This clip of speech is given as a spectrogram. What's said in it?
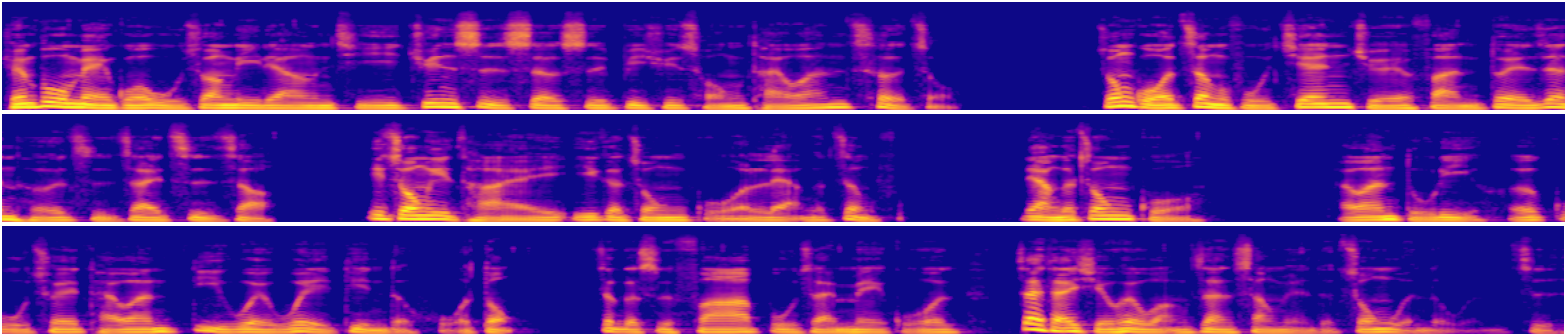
全部美国武装力量及军事设施必须从台湾撤走。”中国政府坚决反对任何旨在制造“一中一台”、“一个中国”、“两个政府”、“两个中国”、台湾独立和鼓吹台湾地位未定的活动。这个是发布在美国在台协会网站上面的中文的文字。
